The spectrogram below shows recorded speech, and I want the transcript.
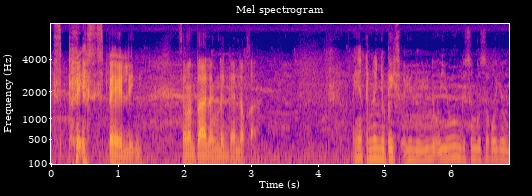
Spe spelling. Samantalang nag-ano ka. Ayan, tingnan nyo guys. Ayun, ayun, ayun. Gustong gusto ko yun.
